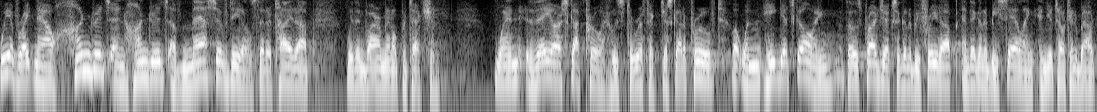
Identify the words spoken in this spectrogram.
We have right now hundreds and hundreds of massive deals that are tied up with environmental protection. When they are Scott Pruitt, who's terrific, just got approved, but when he gets going, those projects are going to be freed up and they're going to be sailing. And you're talking about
